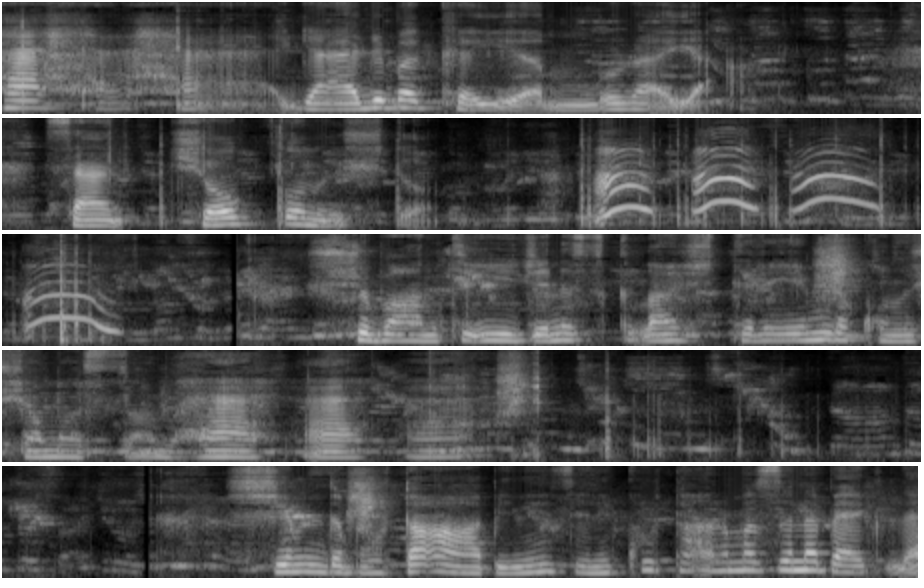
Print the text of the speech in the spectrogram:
Gel bakayım buraya. Sen çok konuştun. Şu bantı iyicene sıkılaştırayım da konuşamazsam. He he he. Şimdi burada abinin seni kurtarmasını bekle.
